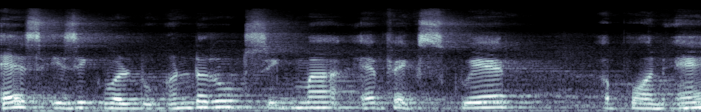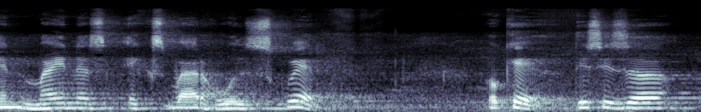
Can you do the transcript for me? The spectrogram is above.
S is equal to under root sigma fx square upon n minus x bar whole square. Okay this is a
